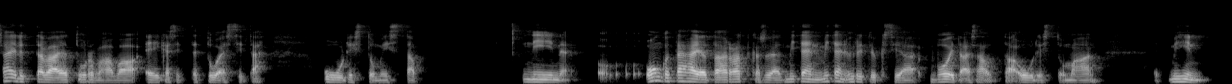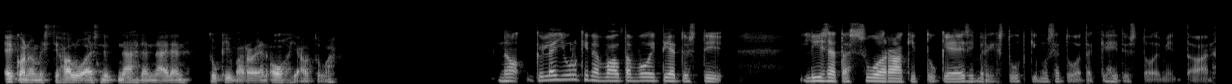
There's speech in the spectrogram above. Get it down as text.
säilyttävää ja turvaavaa, eikä sitten tue sitä uudistumista, niin onko tähän jotain ratkaisuja, että miten, miten yrityksiä voitaisiin auttaa uudistumaan, että mihin ekonomisti haluaisi nyt nähdä näiden tukivarojen ohjautuvan? No kyllä julkinen valta voi tietysti lisätä suoraakin tukea esimerkiksi tutkimus- ja tuotekehitystoimintaan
